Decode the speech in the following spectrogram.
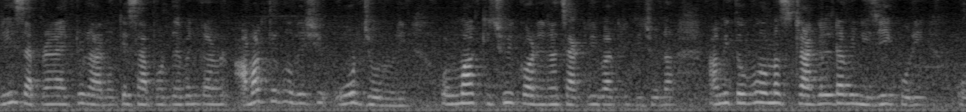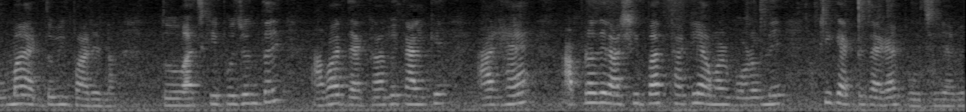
প্লিজ আপনারা একটু রানুকে সাপোর্ট দেবেন, কারণ আমার থেকেও বেশি ওর জরুরি। ওর মা কিছুই করে না, চাকরি বাকরি কিছু না। আমি তবুও আমার স্ট্রাগলটা আমি নিজেই করি। ওর মা একদমই পারে না। তো আজকে এই পর্যন্তই। আবার দেখা হবে কালকে। আর হ্যাঁ আপনাদের আশীর্বাদ থাকলে আমার বড় মেয়ে ঠিক একটা জায়গায় পৌঁছে যাবে।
